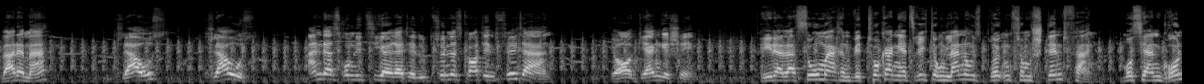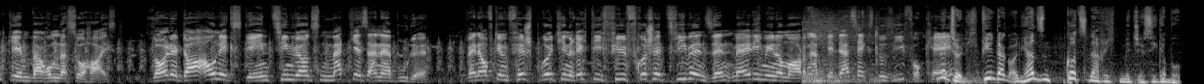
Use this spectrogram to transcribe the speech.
Warte mal. Klaus? Klaus! Andersrum die Zigarette. Du zündest gerade den Filter an. Ja, gern geschehen. Peter, lass so machen. Wir tuckern jetzt Richtung Landungsbrücken zum Stintfang. Muss ja einen Grund geben, warum das so heißt. Sollte da auch nichts gehen, ziehen wir uns ein Matjes an der Bude. Wenn auf dem Fischbrötchen richtig viel frische Zwiebeln sind, melde ich mich noch morgen. Habt ihr das exklusiv, okay? Natürlich. Vielen Dank, Olli Hansen. Kurznachrichten mit Jessica Burg.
